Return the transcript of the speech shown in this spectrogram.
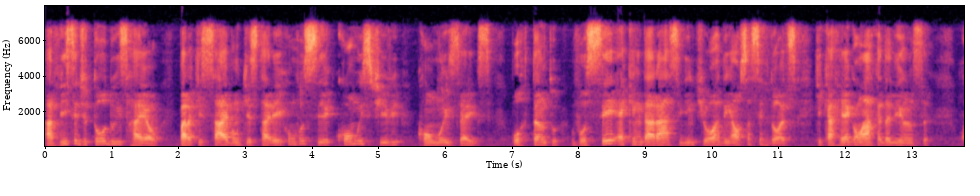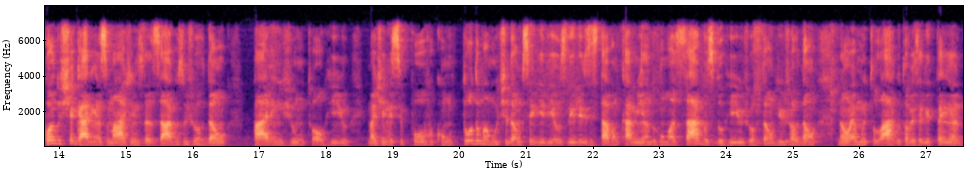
à vista de todo Israel, para que saibam que estarei com você como estive com Moisés. Portanto, você é quem dará a seguinte ordem aos sacerdotes que carregam a arca da aliança: Quando chegarem às margens das águas do Jordão, parem junto ao rio. Imagina esse povo com toda uma multidão que seguiria, os líderes estavam caminhando rumo às águas do Rio Jordão. O Rio Jordão não é muito largo, talvez ele tenha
